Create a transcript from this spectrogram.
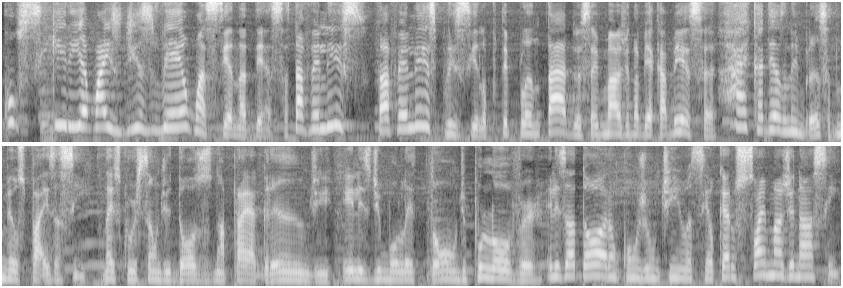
conseguiria mais desver uma cena dessa. Tá feliz? Tá feliz, Priscila, por ter plantado essa imagem na minha cabeça? Ai, cadê as lembranças dos meus pais assim? Na excursão de idosos na Praia Grande, eles de moletom, de pullover. Eles adoram conjuntinho assim. Eu quero só imaginar assim.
